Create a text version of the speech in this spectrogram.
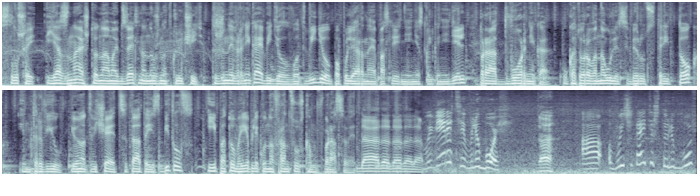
Слушай, я знаю, что нам обязательно нужно включить. Ты же наверняка видел вот видео, популярное последние несколько недель, про дворника, у которого на улице берут стрит-ток, интервью, и он отвечает цитатой из Битлз, и потом реплику на французском вбрасывает. Да, да, да, да, да. Вы верите в любовь? Да. А вы считаете, что любовь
